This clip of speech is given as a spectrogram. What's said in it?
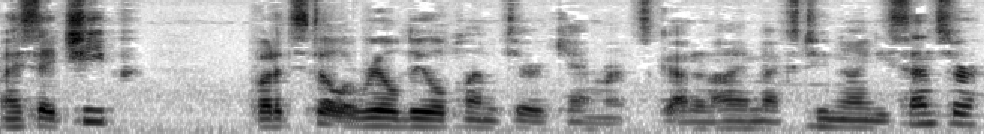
I say cheap, but it's still a real deal planetary camera. It's got an IMX 290 sensor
